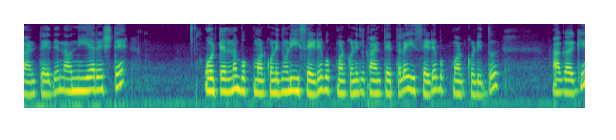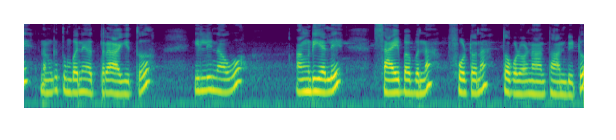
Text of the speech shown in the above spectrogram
ಕಾಣ್ತಾ ಇದೆ. ನಾವು ನಿಯರೆಸ್ಟೇ ಹೋಟೆಲ್ನ ಬುಕ್ ಮಾಡ್ಕೊಂಡಿದ್ದು. ನೋಡಿ ಈ ಸೈಡೇ ಬುಕ್ ಮಾಡ್ಕೊಂಡಿದ್ದು. ಕಾಣ್ತಾ ಇತ್ತಲ್ಲ, ಈ ಸೈಡೇ ಬುಕ್ ಮಾಡ್ಕೊಂಡಿದ್ದು. ಹಾಗಾಗಿ ನಮಗೆ ತುಂಬಾ ಹತ್ತಿರ ಆಗಿತ್ತು. ಇಲ್ಲಿ ನಾವು ಅಂಗಡಿಯಲ್ಲಿ ಸಾಯಿಬಾಬನ ಫೋಟೋನ ತೊಗೊಳ್ಳೋಣ ಅಂತ ಅಂದ್ಬಿಟ್ಟು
